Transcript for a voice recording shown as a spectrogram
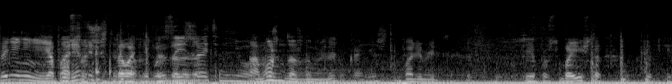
Да не-не-не, я просто что давать не Да буду. да, да, да. заезжайте на него. А, можно даже думать, да? Ну, конечно. Поребрик. Я просто боюсь так. всё-таки.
